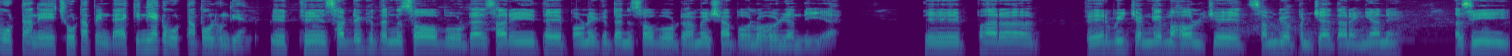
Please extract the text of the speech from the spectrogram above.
ਵੋਟਾਂ ਨੇ? ਛੋਟਾ ਪਿੰਡ ਹੈ ਕਿੰਨੀਆਂ ਵੋਟਾਂ ਪੋਲ ਹੁੰਦੀਆਂ ਨੇ? ਇੱਥੇ ਸਾਢੇ ਕੁ ਤਿੰਨ ਸੌ ਵੋਟ ਹੈ ਸਾਰੀ ਤੇ ਪੌਣੇ ਕੁ ਤਿੰਨ ਸੌ ਵੋਟ ਹਮੇਸ਼ਾ ਪੋਲ ਹੋ ਜਾਂਦੀ ਹੈ। ਤੇ ਪਰ ਫਿਰ ਵੀ ਚੰਗੇ ਮਾਹੌਲ 'ਚ ਸਮਝੋ ਪੰਚਾਇਤਾਂ ਰਹੀਆਂ ਨੇ। ਅਸੀਂ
